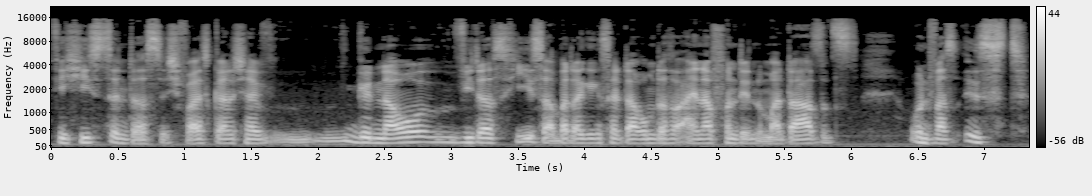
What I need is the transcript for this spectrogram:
wie hieß denn das? Ich weiß gar nicht mehr genau, wie das hieß, aber da ging es halt darum, dass einer von denen immer da sitzt und was isst.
